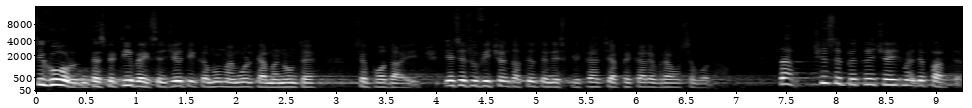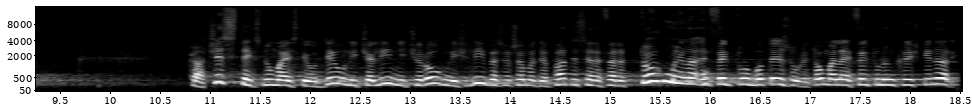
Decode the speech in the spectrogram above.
Sigur, în perspectivă exegetică, mult mai multe amănunte se pot da aici. Este suficient atât în explicația pe care vreau să vă dau. Dar ce se petrece aici mai departe? Că acest text nu mai este iudeu, nici elin, nici rob, nici liber și așa mai departe, se referă tocmai la efectul botezului, tocmai la efectul încreștinării.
